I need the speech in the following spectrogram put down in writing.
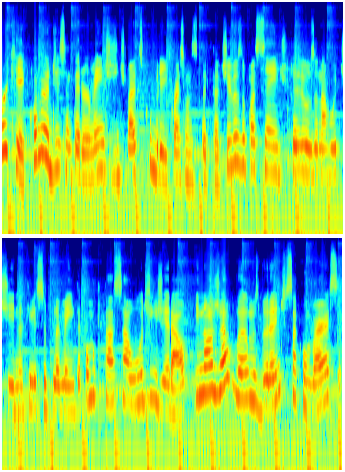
Por quê? Como eu disse anteriormente, a gente vai descobrir quais são as expectativas do paciente, o que ele usa na rotina, o que ele suplementa, como que está a saúde em geral, e nós já vamos, durante essa conversa,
